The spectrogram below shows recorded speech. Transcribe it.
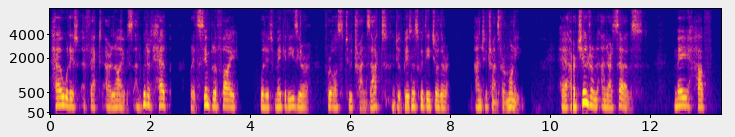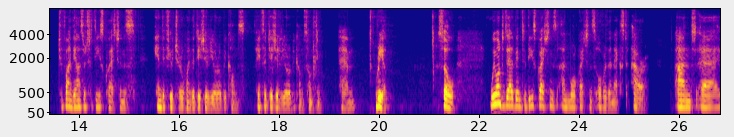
How will it affect our lives? And will it help? Will it simplify? Will it make it easier for us to transact and do business with each other and to transfer money? Uh, our children and ourselves may have to find the answer to these questions in the future when the digital euro becomes, if the digital euro becomes something um, real. So we want to delve into these questions and more questions over the next hour. And uh,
